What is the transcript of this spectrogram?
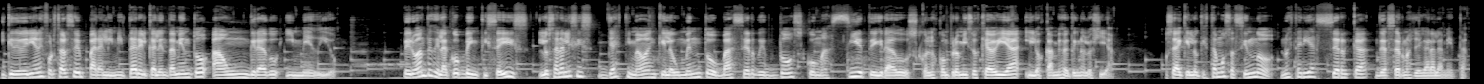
y que deberían esforzarse para limitar el calentamiento a un grado y medio. Pero antes de la COP26, los análisis ya estimaban que el aumento va a ser de 2,7 grados con los compromisos que había y los cambios de tecnología. O sea que lo que estamos haciendo no estaría cerca de hacernos llegar a la meta.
